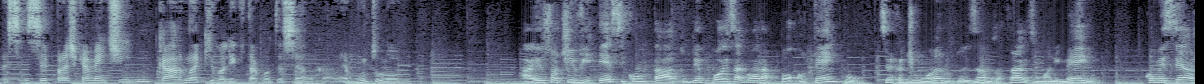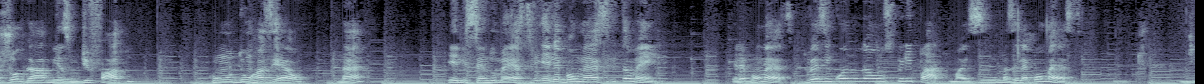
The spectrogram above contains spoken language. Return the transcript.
você praticamente encarna aquilo ali que tá acontecendo, cara. É muito louco, cara. Aí eu só tive esse contato. Depois, agora há pouco tempo, cerca de um ano, dois anos atrás, um ano e meio, comecei a jogar mesmo de fato com o Dum Raziel, né? Ele sendo mestre, ele é bom mestre também. Ele é bom mestre. De vez em quando dá uns piripacos, mas, mas ele é bom mestre. De,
